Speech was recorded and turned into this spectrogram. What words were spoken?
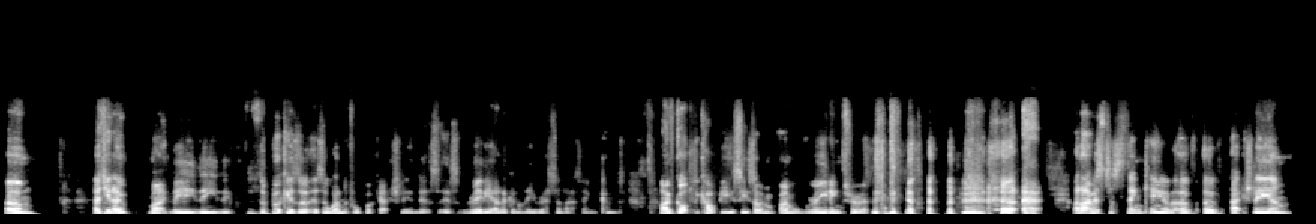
um, as you know, Mike, the, the the book is a is a wonderful book actually, and it's it's really elegantly written, I think. And I've got the copy, you see, so I'm I'm reading through it. and I was just thinking of of, of actually um,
